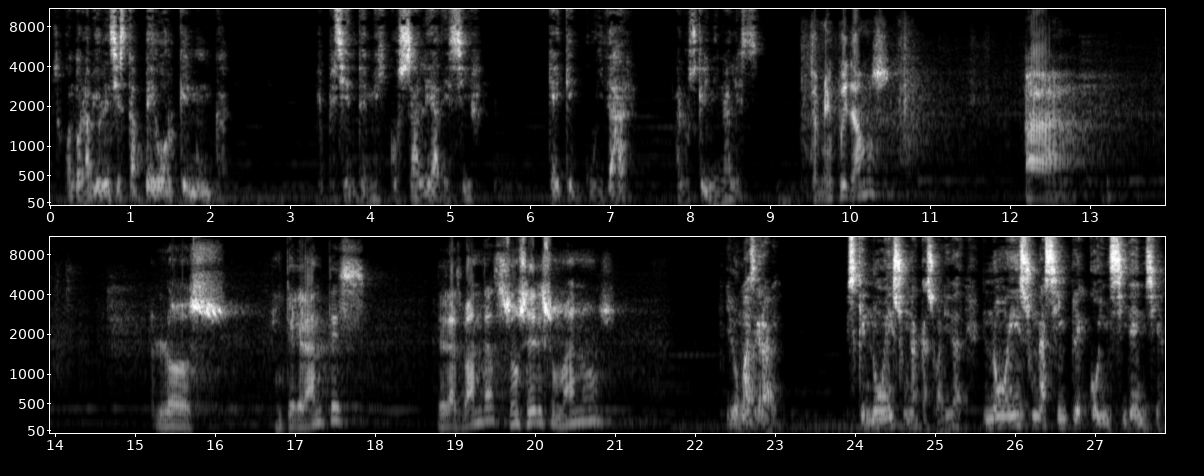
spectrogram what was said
o sea, cuando la violencia está peor que nunca, el presidente de México sale a decir que hay que cuidar a los criminales. También cuidamos a los integrantes de las bandas, son seres humanos. Y lo más grave es que no es una casualidad, no es una simple coincidencia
